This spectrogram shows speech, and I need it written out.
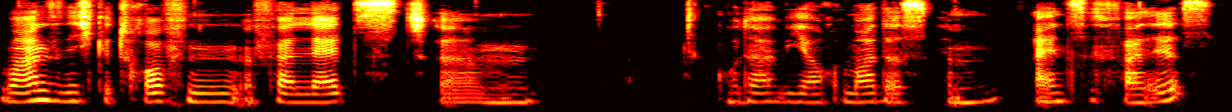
wahnsinnig getroffen, verletzt ähm, oder wie auch immer das im Einzelfall ist.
